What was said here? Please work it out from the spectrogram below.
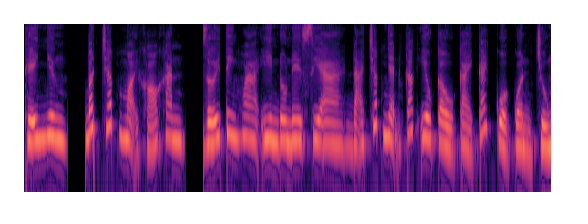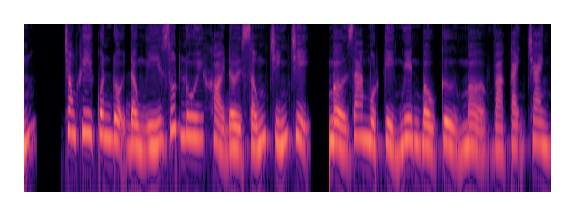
Thế nhưng, bất chấp mọi khó khăn, giới tinh hoa Indonesia đã chấp nhận các yêu cầu cải cách của quần chúng, trong khi quân đội đồng ý rút lui khỏi đời sống chính trị, mở ra một kỷ nguyên bầu cử mở và cạnh tranh.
